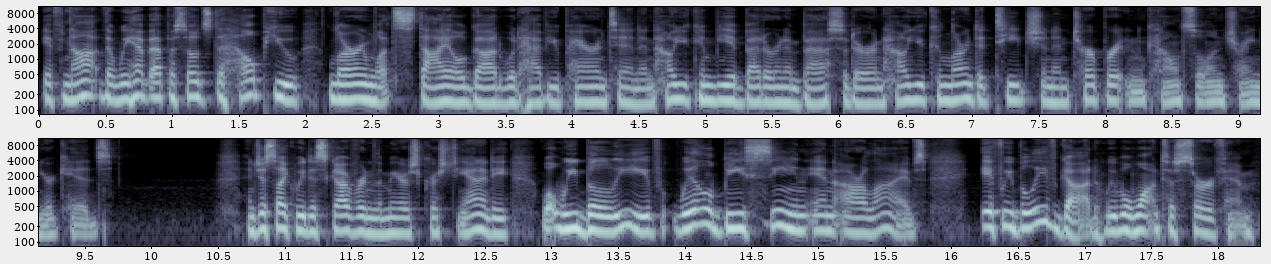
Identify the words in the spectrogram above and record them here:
If not, then we have episodes to help you learn what style God would have you parent in and how you can be a better ambassador and how you can learn to teach and interpret and counsel and train your kids. And just like we discovered in the Mere Christianity, what we believe will be seen in our lives. If we believe God, we will want to serve Him,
